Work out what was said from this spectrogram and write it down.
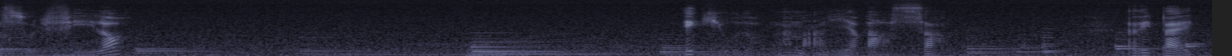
passo il filo e chiudo la maglia bassa. Ripeto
